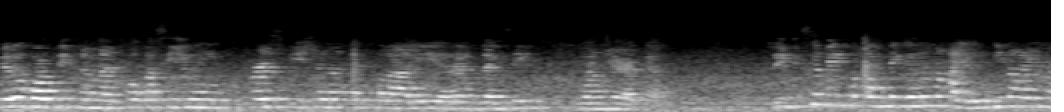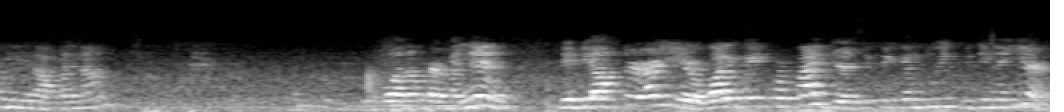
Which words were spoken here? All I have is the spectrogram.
Pero worth it naman po kasi yung first issue ng temporary residency, one year agad. So ibig sabihin po, pag may ganun na kayo, hindi na kayo mahihirapan ng kuha ng permanent. maybe after a year. Why wait for five years if we can do it within a year?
